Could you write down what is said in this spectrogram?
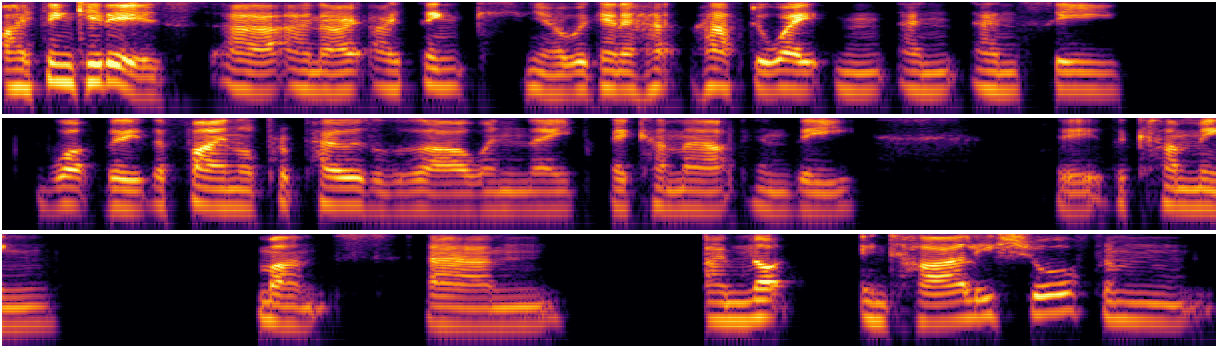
I think it is, uh, and I, I think you know we're going to ha- have to wait and, and and see what the, the final proposals are when they, they come out in the the, the coming months. Um, I'm not entirely sure from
